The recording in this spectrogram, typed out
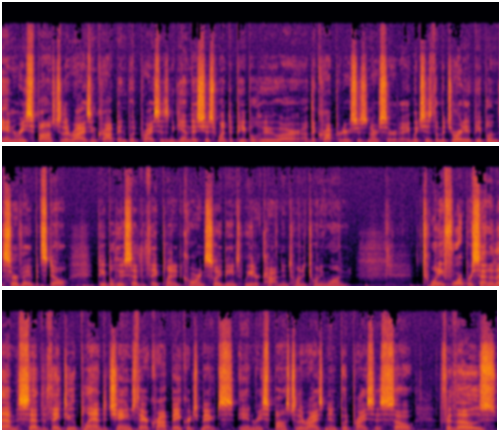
in response to the rise in crop input prices. And again, this just went to people who are the crop producers in our survey, which is the majority of people in the survey, but still people who said that they planted corn, soybeans, wheat, or cotton in 2021. 24% of them said that they do plan to change their crop acreage mix in response to the rise in input prices. So, for those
